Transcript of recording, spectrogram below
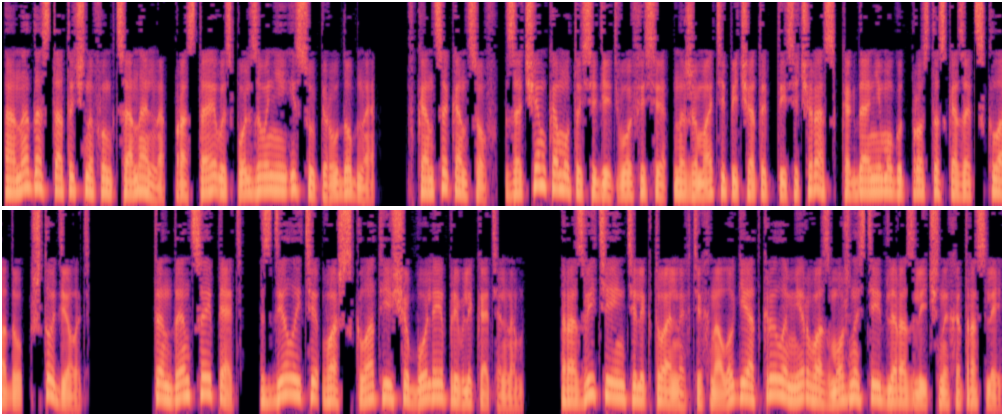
Она достаточно функциональна, простая в использовании и суперудобная. В конце концов, зачем кому-то сидеть в офисе, нажимать и печатать тысячи раз, когда они могут просто сказать складу, что делать? Тенденция 5. Сделайте ваш склад еще более привлекательным. Развитие интеллектуальных технологий открыло мир возможностей для различных отраслей.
